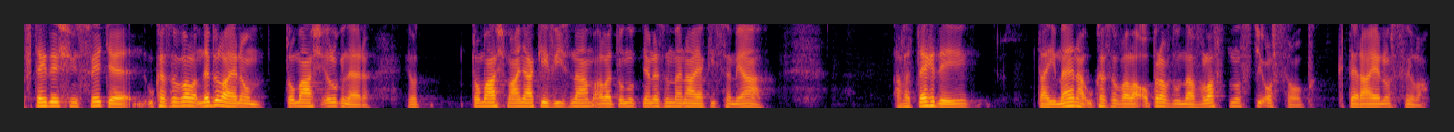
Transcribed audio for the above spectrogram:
v tehdejším světě ukazovala, nebyla jenom Tomáš Ilgner. Jo, Tomáš má nějaký význam, ale to nutně neznamená, jaký jsem já. Ale tehdy ta jména ukazovala opravdu na vlastnosti osob, která je nosila.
